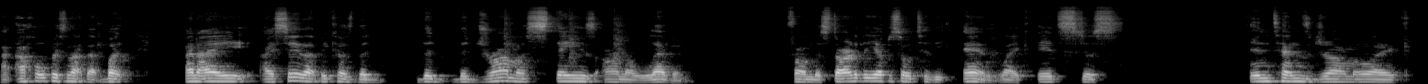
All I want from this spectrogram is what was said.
I, I hope it's not that. But and I I say that because the the the drama stays on eleven from the start of the episode to the end. Like it's just intense drama. Like,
